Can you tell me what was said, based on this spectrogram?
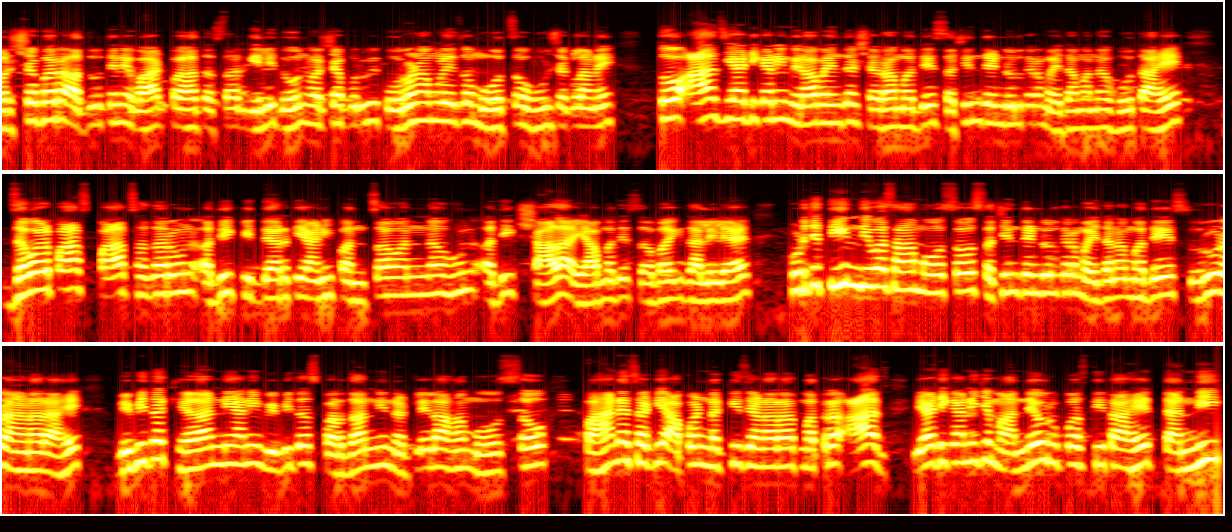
वर्षभर आतुरतेने वाट पाहत असतात. गेली दोन वर्षापूर्वी कोरोनामुळे जो महोत्सव होऊ शकला नाही तो आज या ठिकाणी मीराबाईंदर शहरामध्ये सचिन तेंडुलकर मैदानानं होत आहे. जवळपास पाच हजारहून अधिक विद्यार्थी आणि पंचावन्नहून अधिक शाळा यामध्ये सहभागी झालेल्या आहेत. पुढचे तीन दिवस हा महोत्सव सचिन तेंडुलकर मैदानामध्ये सुरू राहणार आहे. विविध खेळांनी आणि विविध स्पर्धांनी नटलेला हा महोत्सव पाहण्यासाठी आपण नक्कीच येणार आहात. मात्र आज या ठिकाणी जे मान्यवर उपस्थित आहेत त्यांनी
